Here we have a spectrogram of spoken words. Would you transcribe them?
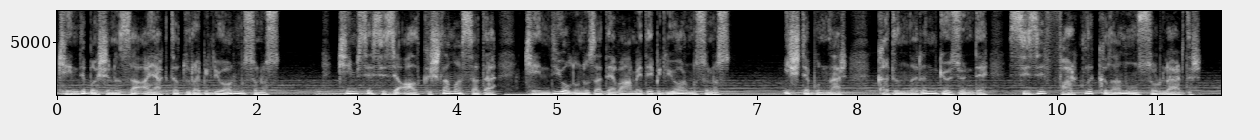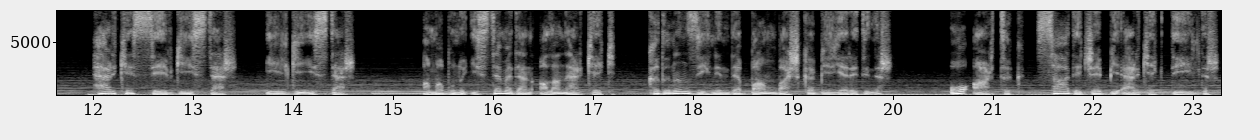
Kendi başınıza ayakta durabiliyor musunuz? Kimse sizi alkışlamasa da kendi yolunuza devam edebiliyor musunuz? İşte bunlar kadınların gözünde sizi farklı kılan unsurlardır. Herkes sevgi ister, ilgi ister. Ama bunu istemeden alan erkek, kadının zihninde bambaşka bir yer edinir. O artık sadece bir erkek değildir.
